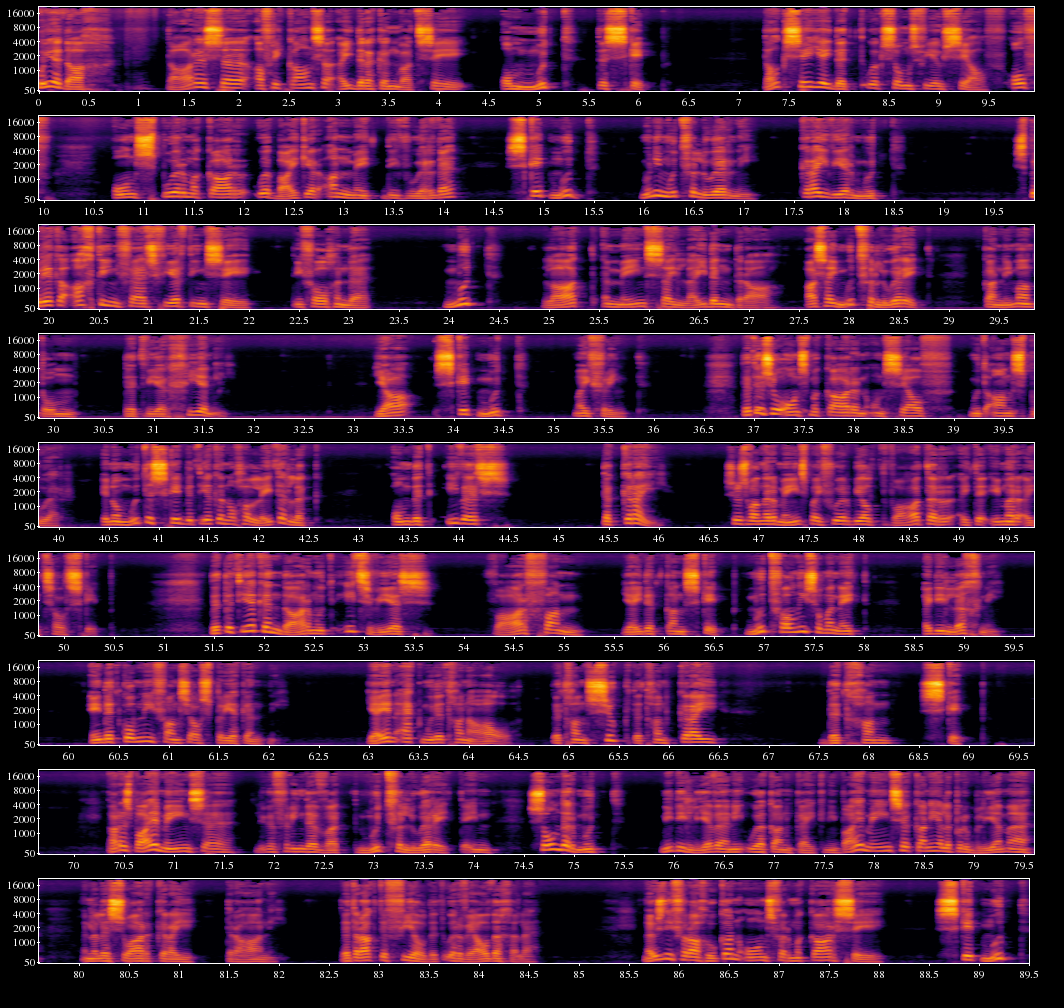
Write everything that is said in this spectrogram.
Goeiedag. Daar is 'n Afrikaanse uitdrukking wat sê om moed te skep. Dalk sê jy dit ook soms vir jouself of ons spoor mekaar ook baie keer aan met die woorde skep moed. Moenie moed verloor nie. Kry weer moed. Spreuke 18 vers 14 sê die volgende: Moed laat 'n mens sy lyding dra. As hy moed verloor het, kan niemand hom dit weer gee nie. Ja, skep moed, my vriend. Dit is hoe ons mekaar in onsself moet aanspoor. En om moed te skep beteken nogal letterlik om dit iewers te kry. Soos wanneer 'n mens byvoorbeeld water uit 'n emmer uit sal skep. Dit beteken daar moet iets wees waarvan jy dit kan skep. Moed val nie sommer net uit die lug nie. En dit kom nie van selfsprekend nie. Jy en ek moet dit gaan haal. Dit gaan soek, dit gaan kry, dit gaan skep. Daar is baie mense, liewe vriende, wat moed verloor het en sonder moed nie die lewe in die oë kan kyk nie. Baie mense kan nie hulle probleme en hulle swaar kry dra nie. Dit raak te veel, dit oorweldig hulle. Nou is die vraag, hoe kan ons vir mekaar sê skep moed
